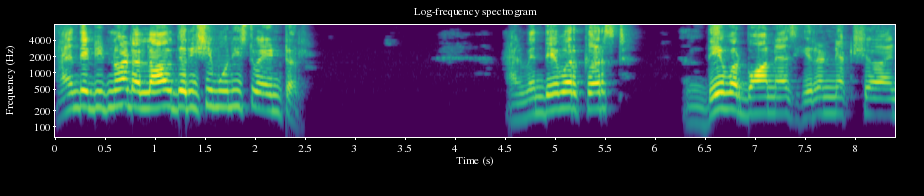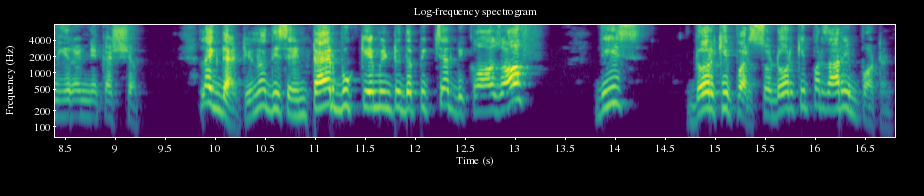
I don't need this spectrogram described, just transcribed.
And they did not allow the Rishi Munis to enter. And when they were cursed, they were born as Hiranyaksha and Hiranyakashyap. Like that, you know, this entire book came into the picture because of these doorkeepers. So, doorkeepers are important.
